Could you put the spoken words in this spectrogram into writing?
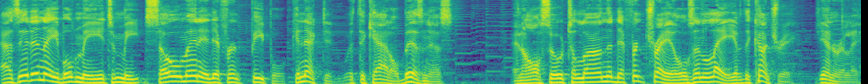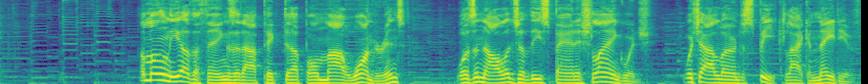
as it enabled me to meet so many different people connected with the cattle business, and also to learn the different trails and lay of the country generally. Among the other things that I picked up on my wanderings was a knowledge of the Spanish language, which I learned to speak like a native.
